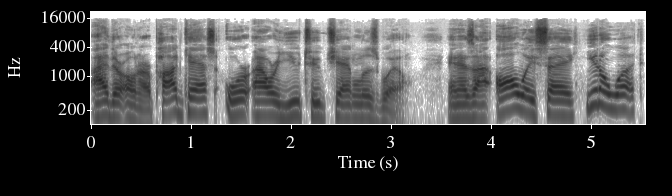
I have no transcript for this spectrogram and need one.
either on our podcast or our YouTube channel as well. And as I always say, you know what?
